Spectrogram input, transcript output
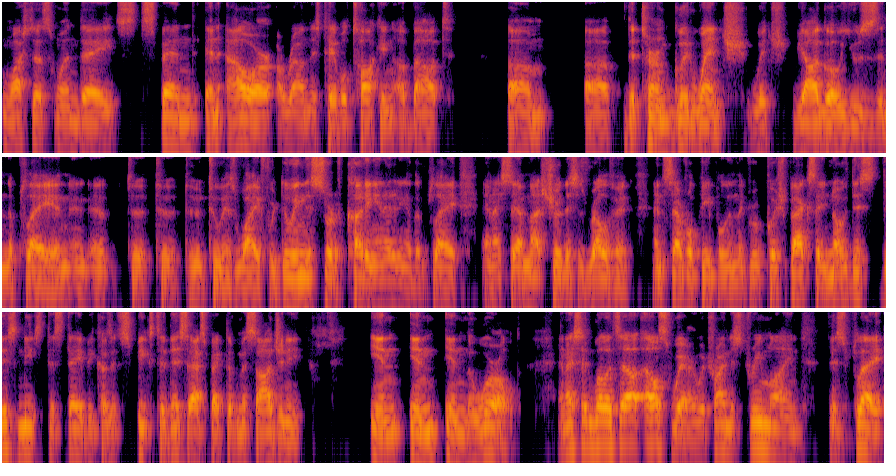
watched us one day spend an hour around this table talking about um, uh, the term good wench, which Iago uses in the play and, and uh, to, to, to, to, his wife. We're doing this sort of cutting and editing of the play. And I say, I'm not sure this is relevant. And several people in the group push back, say, no, this, this needs to stay because it speaks to this aspect of misogyny in, in, in the world. And I said, well, it's elsewhere. We're trying to streamline this play.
